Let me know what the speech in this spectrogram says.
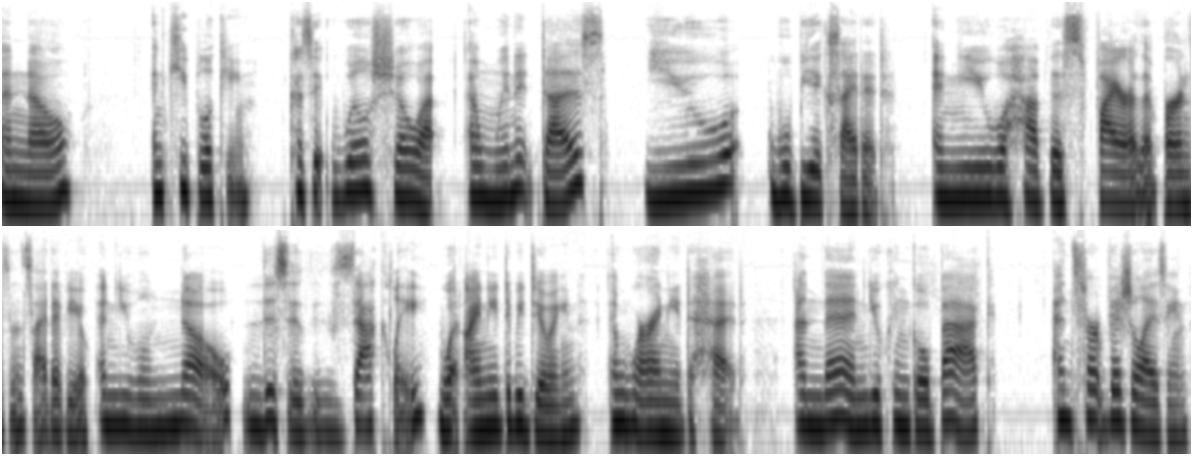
and know and keep looking because it will show up. And when it does, you will be excited and you will have this fire that burns inside of you. And you will know this is exactly what I need to be doing and where I need to head. And then you can go back and start visualizing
